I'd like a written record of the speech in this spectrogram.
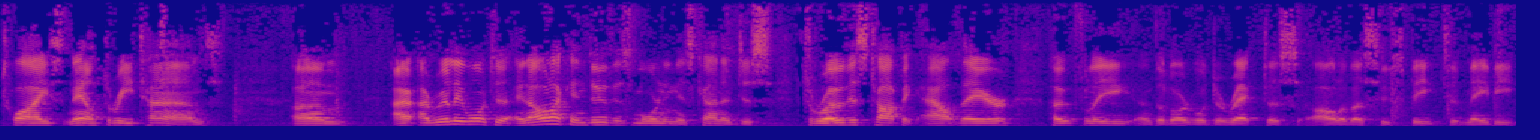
twice, now three times, um, I, I really want to, and all I can do this morning is kind of just throw this topic out there. Hopefully, uh, the Lord will direct us, all of us who speak, to maybe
